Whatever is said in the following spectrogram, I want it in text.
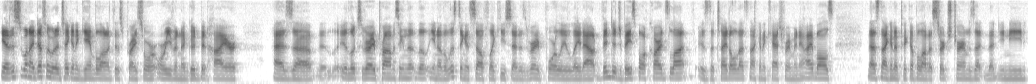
Yeah, this is one I definitely would have taken a gamble on at this price or, or even a good bit higher as uh, it, it, looks very promising. The, the, you know the listing itself, like you said, is very poorly laid out. Vintage baseball cards lot is the title. That's not going to catch very many eyeballs. That's not going to pick up a lot of search terms that, that you need.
